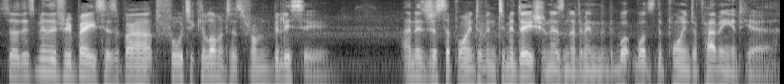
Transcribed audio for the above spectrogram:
So this military base is about 40 kilometers from Tbilisi. And it's just a point of intimidation, isn't it? I mean, what, what's the point of having it here?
